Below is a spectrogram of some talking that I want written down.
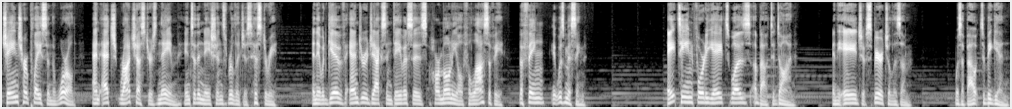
change her place in the world, and etch Rochester's name into the nation's religious history. And they would give Andrew Jackson Davis's harmonial philosophy the thing it was missing. 1848 was about to dawn, and the age of spiritualism was about to begin.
